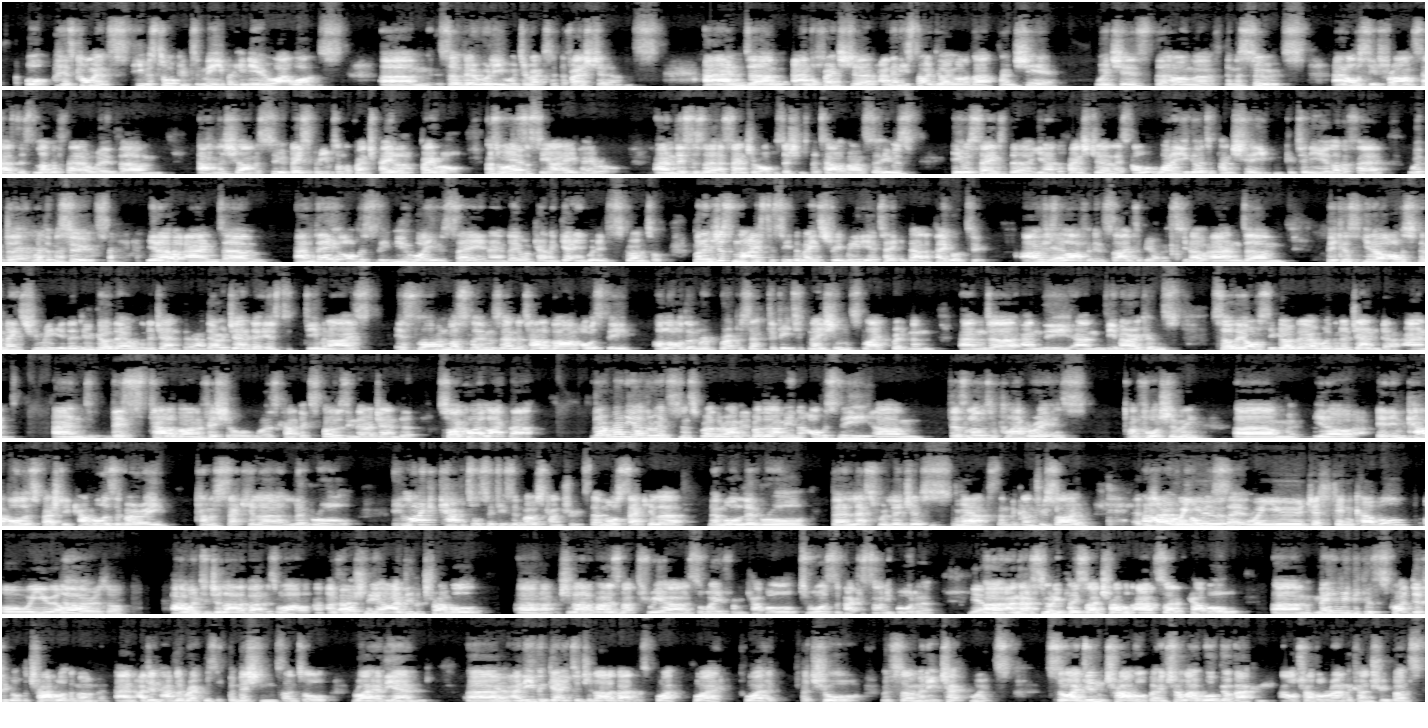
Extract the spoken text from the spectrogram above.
his comments, he was talking to me, but he knew who I was. Um, so they really were directed at the French journalists. And, um, and the French, and then he started going on about Panjshir, which is the home of the Massouds. And obviously, France has this love affair with um, Ahmed Shah Massoud, basically he was on the French payroll as well as the CIA payroll. And this is a, a center of opposition to the Taliban. So he was he was saying to the you know the French journalists, "Oh, why don't you go to Panjshir? You can continue your love affair with the with the Massouds." you know, and um, and they obviously knew what he was saying, and they were kind of getting really disgruntled. But it was just nice to see the mainstream media taking down a peg or two. I was just yeah. laughing inside, to be honest, you know, and um, because, you know, obviously the mainstream media, they do go there with an agenda, and their agenda is to demonize Islam and Muslims and the Taliban. Obviously, a lot of them re- represent defeated nations like Britain and and, uh, and the and the Americans. So they obviously go there with an agenda, and and this Taliban official was kind of exposing their agenda. So I quite like that. There are many other incidents, brother. I mean, brother. I mean, obviously, um, there's loads of collaborators. Unfortunately, um, you know, in, in, Kabul especially, Kabul is a very kind of secular, liberal, like capital cities in most countries. They're more secular, they're more liberal, they're less religious, perhaps, yeah. than the countryside. And so, were you say, were you just in Kabul, or were you elsewhere no, as well? I went to Jalalabad as well. Unfortunately, oh. I didn't travel. Uh, Jalalabad is about three hours away from Kabul, towards the Pakistani border. Yeah. Uh, and that's the only place I traveled outside of Kabul um, mainly because it's quite difficult to travel at the moment. And I didn't have the requisite permissions until right at the end. Um, yeah. And even getting to Jalalabad was quite, quite, quite a, a, chore with so many checkpoints. So I didn't travel, but inshallah I will go back and I'll travel around the country. But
